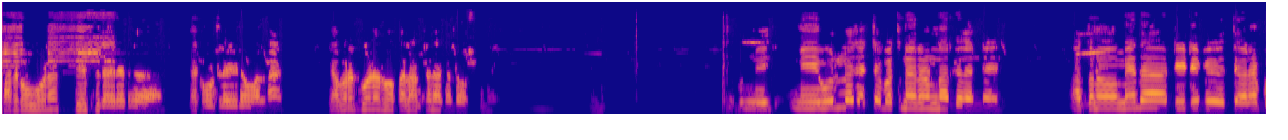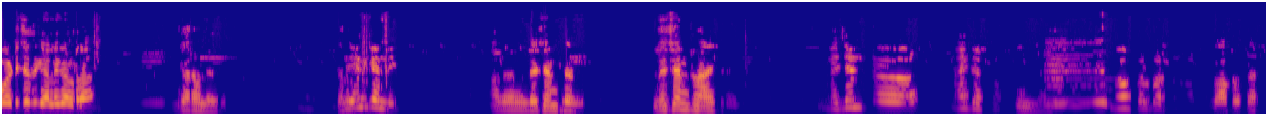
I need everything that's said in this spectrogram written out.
పథకం కూడా చేతికి డైరెక్ట్గా అకౌంట్లో వేయడం వల్ల ఎవరికి కూడా రూపాయలు లంచం లేకుండా వస్తున్నాయి. ఇప్పుడు మీ ఊర్లో చచ్చ బతున్నారు ఉన్నారు కదండి. అతను మీద టీడీపీ ఎవరైనా పోటీ చేసి గెలగలరా? జ్వరం లేదు దేనికండి? అది లెజెండ్ లెజెండ్ నాయకుడు. లెజెండ్ నాయకత్వం లోకల్ పర్సన్. Local person.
